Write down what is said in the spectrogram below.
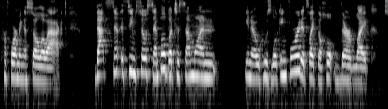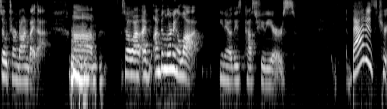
performing a solo act. That's it seems so simple, but to someone, you know, who's looking for it, it's like the whole they're like so turned on by that. Mm-hmm. Um so I, I've I've been learning a lot, you know, these past few years. That is true.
